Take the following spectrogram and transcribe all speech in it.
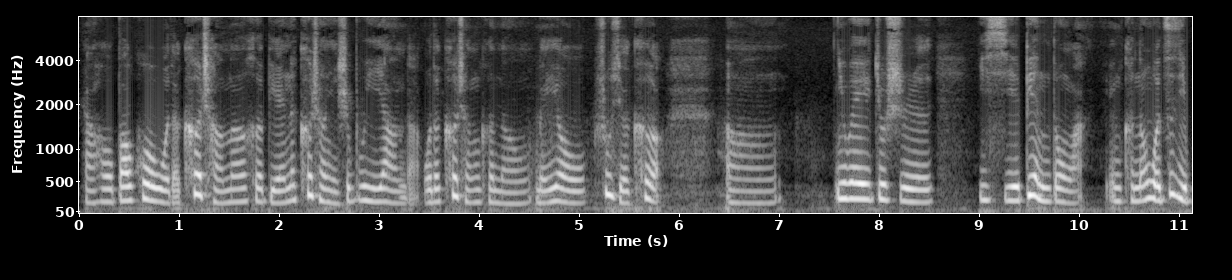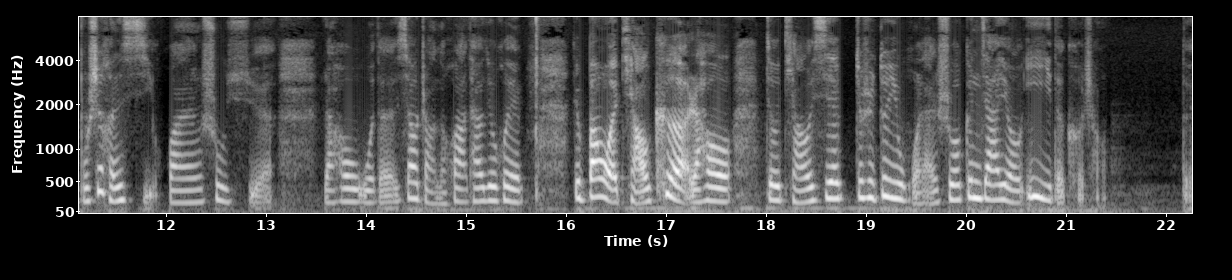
然后包括我的课程呢，和别人的课程也是不一样的，我的课程可能没有数学课，嗯，因为就是。一些变动啊，嗯，可能我自己不是很喜欢数学，然后我的校长的话，他就会就帮我调课，然后就调一些就是对于我来说更加有意义的课程，对，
